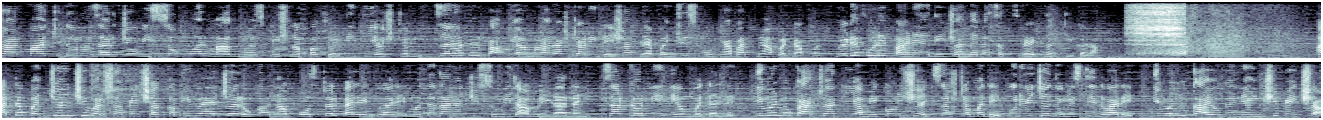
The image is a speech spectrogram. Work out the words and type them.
चार मार्च दोन हजार चोवीस सोमवार माघ मास कृष्ण पक्ष तिथी अष्टमी. चला तर पाहूया महाराष्ट्र आणि देशातल्या पंचवीस मोठ्या बातम्या पटापट. व्हिडिओ पुढे पाहण्याआधी चॅनलला सबस्क्राईब नक्की करा. आता पंच्याऐंशी वर्षापेक्षा कमी वयाच्या लोकांना पोस्टल बॅलेटद्वारे मतदानाची सुविधा मिळणार नाही. सरकारने नियम बदलले. निवडणूक आचार नियम एकोणीसशे एकसष्टमध्ये पूर्वीच्या दुरुस्तीद्वारे निवडणूक आयोगाने ऐंशी पेक्षा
